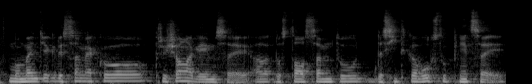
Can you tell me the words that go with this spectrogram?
v momentě, kdy jsem jako přišel na Gamesy a dostal jsem tu desítkovou stupnici,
